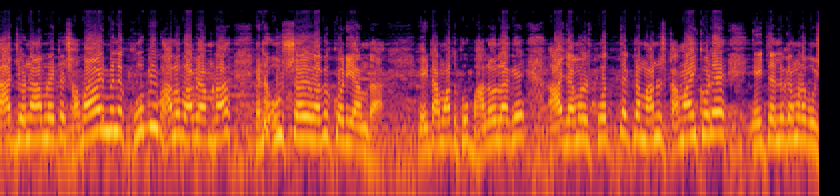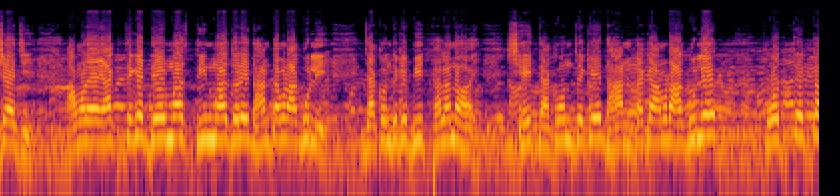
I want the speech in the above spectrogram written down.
তার জন্য আমরা এটা সবাই মিলে খুবই ভালোভাবে আমরা এটা উৎসাহীভাবে করি আমরা। এটা আমাদের খুব ভালো লাগে। আজ আমরা প্রত্যেকটা মানুষ কামাই করে এইটার লোক আমরা বসে আছি। আমরা এক থেকে দেড় মাস, তিন মাস ধরে এই ধানটা আমরা আগুলি, যখন থেকে বীজ ফেলানো হয়, সেই তখন থেকে ধানটাকে আমরা আগুলে প্রত্যেকটা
